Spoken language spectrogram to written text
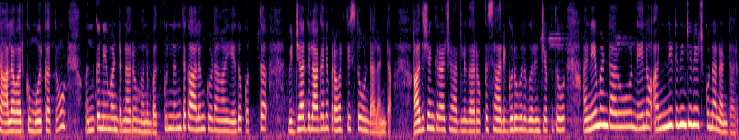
చాలా వరకు మూర్ఖత్వం. అందుకని ఏమంటున్నారు మనం బతుకున్నంత కాలం కూడా ఏదో కొత్త విద్యార్థిలాగానే ప్రవర్తిస్తూ ఉండాలంట. ఆదిశంకరాచార్యులు గారు ఒక్కసారి గురువుల గురించి చెప్తూ ఆయన ఏమంటారు నేను అన్నిటి నుంచి నేర్చుకున్నాను అంటారు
